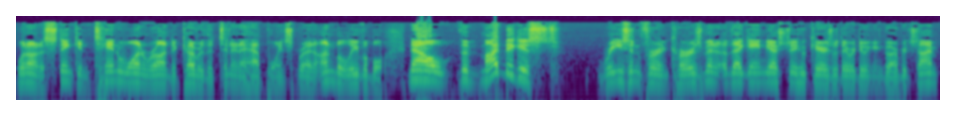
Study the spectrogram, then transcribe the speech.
went on a stinking 10-1 run to cover the ten and a half point spread. Unbelievable. Now, the my biggest reason for encouragement of that game yesterday. Who cares what they were doing in garbage time?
